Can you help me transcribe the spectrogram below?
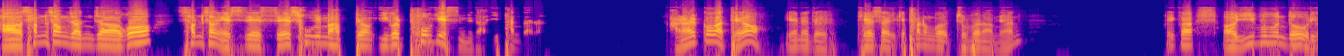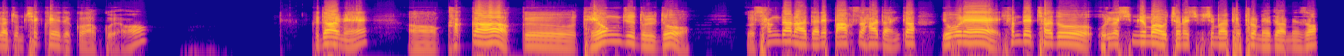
어, 삼성전자하고 삼성 SS의 소규모 합병 이걸 포기했습니다. 이 판단은. 안할 것 같아요. 얘네들 계열사 이렇게 파는 거 주변하면. 그러니까 어, 이 부분도 우리가 좀 체크해야 될 것 같고요. 그 다음에 어, 각각 그 대형주들도 그 상단 하단에 박스 하단. 그러니까 요번에 현대차도 우리가 16만 5천 원, 17만 100% 매도하면서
